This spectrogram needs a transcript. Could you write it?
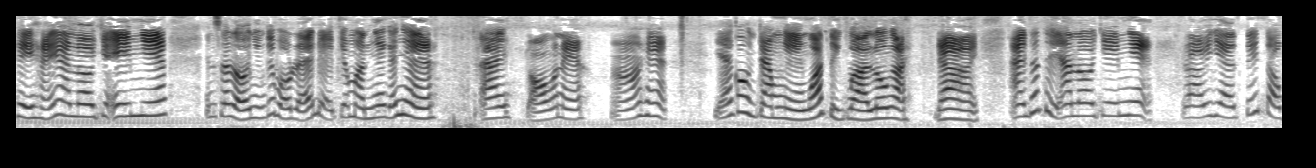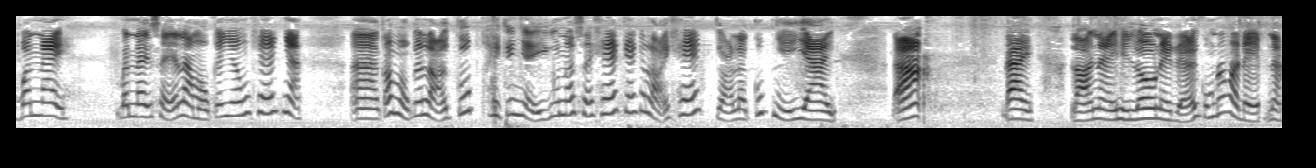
thì hãy alo cho em nha em sẽ lựa những cái bộ rễ đẹp cho mình nha cả nhà. Đây, trộn quá nè. Đó ha. Giá có 100 ngàn quá tuyệt vời luôn rồi. Rồi, ai thích thì alo cho em nha. Rồi, bây giờ tiếp tục bên đây. Bên đây sẽ là một cái giống khác nha à, có một cái loại cúc thì cái nhị của nó sẽ khác các cái loại khác gọi là cúc nhị dài. Đó. Đây loại này thì lô này rễ cũng rất là đẹp nè.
